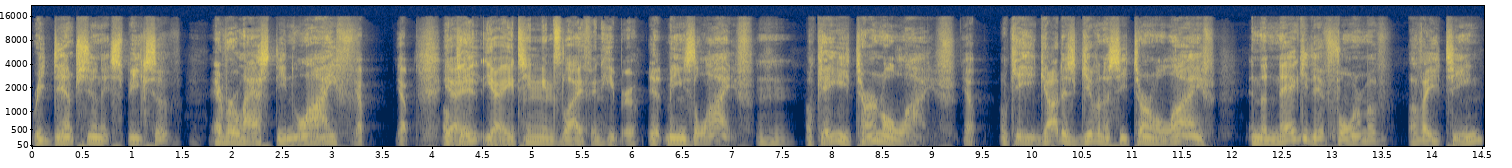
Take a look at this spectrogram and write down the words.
redemption, it speaks of everlasting life. Yep. Yep. Yeah. Okay. it- yeah. 18 means life in Hebrew. It means life. Mm-hmm. okay, eternal life. Yep. Okay, God has given us eternal life, and the negative form of, of 18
